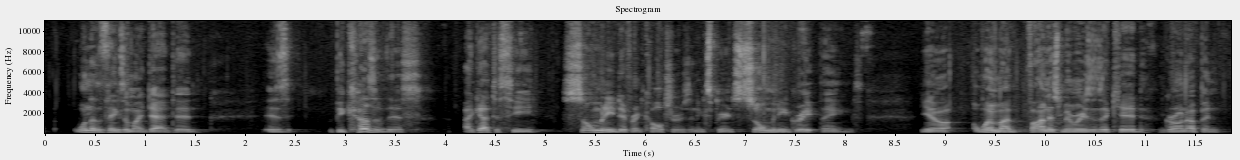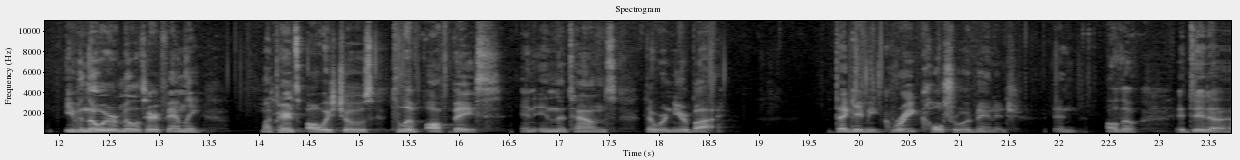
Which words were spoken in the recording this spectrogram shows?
one of the things that my dad did is because of this, I got to see so many different cultures and experience so many great things. You know, one of my fondest memories as a kid growing up, and even though we were a military family, my parents always chose to live off base and in the towns that were nearby that gave me great cultural advantage. And although it did uh,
